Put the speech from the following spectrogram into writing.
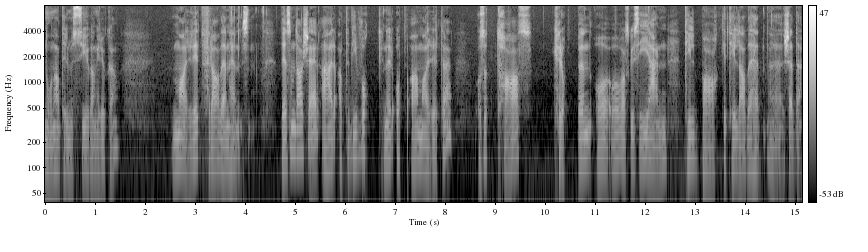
noen hadde til og med syv ganger i uka. Mareritt fra den hendelsen. Det som da skjer, er at de våkner opp av marerittet, og så tas kroppen og, og hva skal vi si, hjernen tilbake til da det eh, skjedde.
